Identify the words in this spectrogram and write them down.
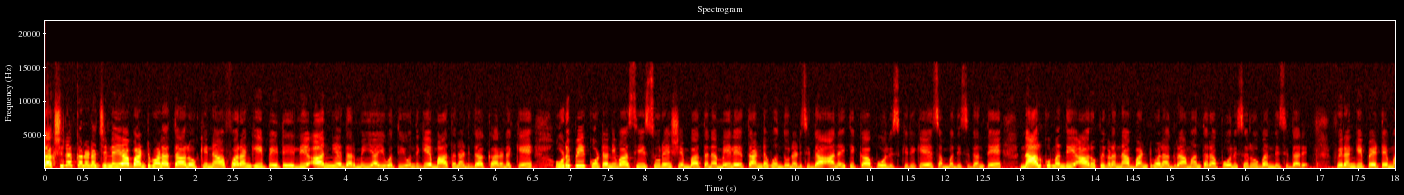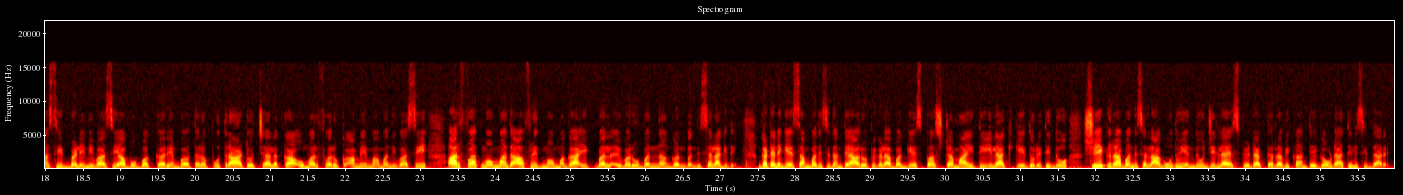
ದಕ್ಷಿಣ ಕನ್ನಡ ಜಿಲ್ಲೆಯ ಬಂಟ್ವಾಳ ತಾಲೂಕಿನ ಫರಂಗಿಪೇಟೆಯಲ್ಲಿ ಅನ್ಯ ಧರ್ಮೀಯ ಯುವತಿಯೊಂದಿಗೆ ಮಾತನಾಡಿದ ಕಾರಣಕ್ಕೆ ಉಡುಪಿ ಕೋಟ ನಿವಾಸಿ ಸುರೇಶ್ ಎಂಬಾತನ ಮೇಲೆ ತಂಡವೊಂದು ನಡೆಸಿದ ಅನೈತಿಕ ಪೊಲೀಸ್ ಕಿರಿಗೆ ಸಂಬಂಧಿಸಿದಂತೆ ನಾಲ್ಕು ಮಂದಿ ಆರೋಪಿಗಳನ್ನು ಬಂಟ್ವಾಳ ಗ್ರಾಮಾಂತರ ಪೊಲೀಸರು ಬಂಧಿಸಿದ್ದಾರೆ. ಫಿರಂಗಿಪೇಟೆ ಮಸೀದ್ ಬಳಿ ನಿವಾಸಿ ಅಬೂಬಕ್ಕರ್ ಎಂಬಾತರ ಪುತ್ರ ಆಟೋ ಚಾಲಕ ಉಮರ್ ಫರೂಕ್ ಅಮೇಮಾಮ ನಿವಾಸಿ ಅರ್ಫತ್ ಮೊಹಮ್ಮದ್, ಆಫ್ರಿದ್ ಮೊಮ್ಮಗ ಇಕ್ಬಲ್ ಇವರು ಬಂಧಿಸಲಾಗಿದೆ. ಘಟನೆಗೆ ಸಂಬಂಧಿಸಿದಂತೆ ಆರೋಪಿಗಳ ಬಗ್ಗೆ ಸ್ಪಷ್ಟ ಮಾಹಿತಿ ಇಲಾಖೆಗೆ ದೊರೆತಿದ್ದು ಶೀಘ್ರ ಬಂಧಿಸಲಾಗುವುದು ಎಂದು ಜಿಲ್ಲಾ ಎಸ್ಪಿ ಡಾಕ್ಟರ್ ರವಿಕಾಂತೇಗೌಡ ತಿಳಿಸಿದ್ದಾರೆ.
